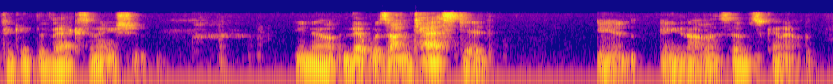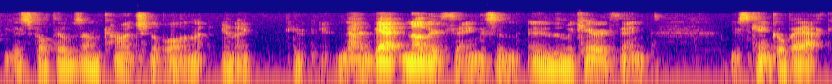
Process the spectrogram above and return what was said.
to get the vaccination, you know, that was untested. And, you know, so it's kind of, I just felt that was unconscionable. And, and I, not that and other things, and, and the McCarrick thing, just can't go back.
